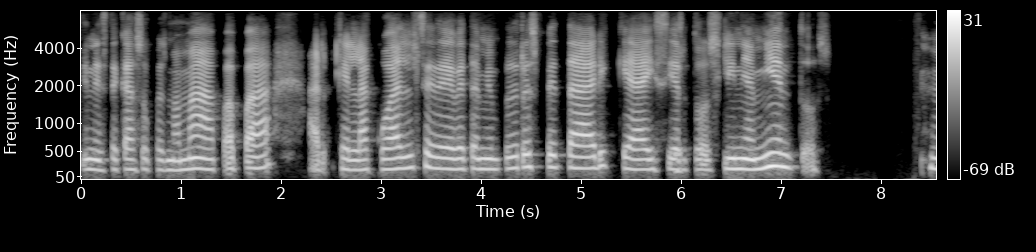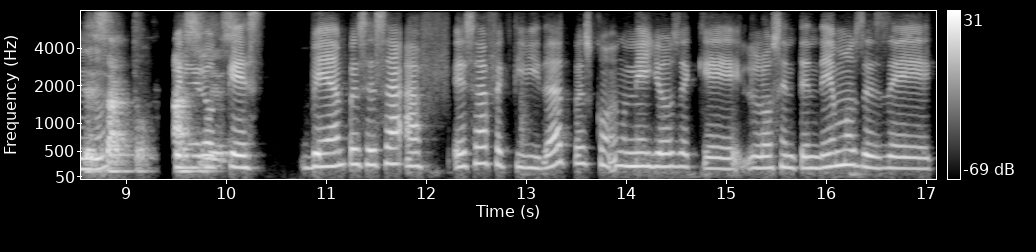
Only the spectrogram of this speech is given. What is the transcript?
en este caso, pues mamá, papá, que la cual se debe también pues respetar y que hay ciertos lineamientos. Exacto. Pero que vean pues esa, esa afectividad pues con ellos, de que los entendemos desde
